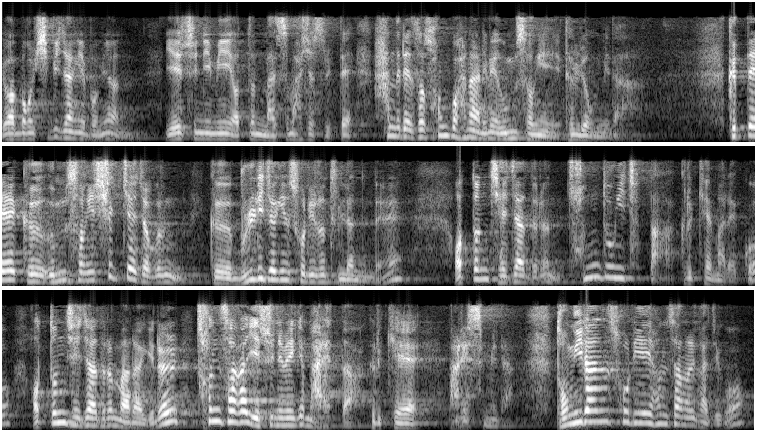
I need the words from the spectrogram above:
요한복음 12장에 보면 예수님이 어떤 말씀하셨을 때 하늘에서 성부 하나님의 음성이 들려옵니다. 그때 그 음성이 실제적인 그 물리적인 소리로 들렸는데 어떤 제자들은 천둥이 쳤다 그렇게 말했고 어떤 제자들은 말하기를 천사가 예수님에게 말했다 그렇게 말했습니다. 동일한 소리의 현상을 가지고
